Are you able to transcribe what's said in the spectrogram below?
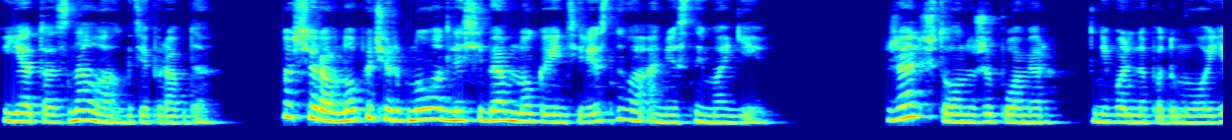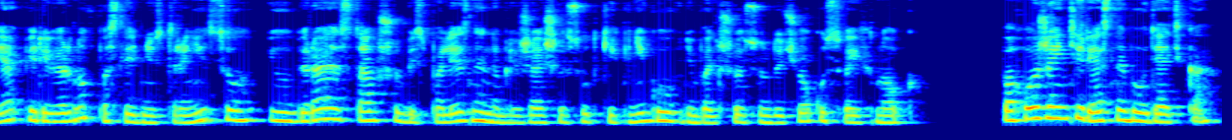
Я-то знала, где правда, но все равно почерпнула для себя много интересного о местной магии. Жаль, что он уже помер, невольно подумала я, перевернув последнюю страницу и убирая ставшую бесполезной на ближайшие сутки книгу в небольшой сундучок у своих ног. Похоже, интересный был дядька.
